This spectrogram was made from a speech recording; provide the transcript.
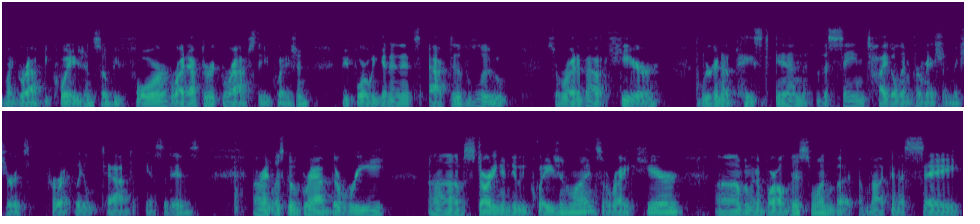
my graph equation. So before, right after it graphs the equation, before we get in its active loop, so right about here, we're going to paste in the same title information. Make sure it's correctly tabbed. Yes, it is. All right, let's go grab the re um, starting a new equation line. So right here, um, I'm going to borrow this one, but I'm not going to say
